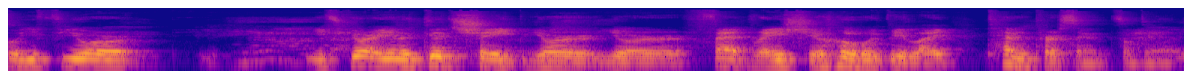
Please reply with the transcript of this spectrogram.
So if you're if you're in a good shape, your your fat ratio would be like 10%, something like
